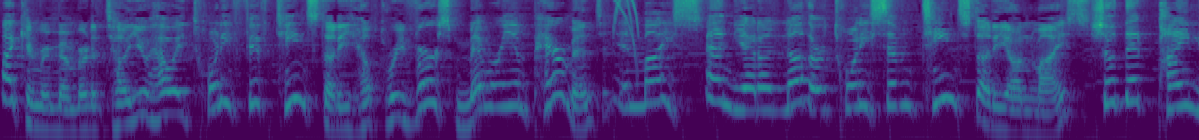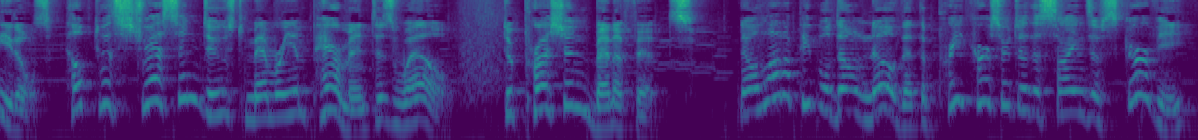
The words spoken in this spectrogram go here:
I can remember to tell you how a 2015 study helped reverse memory impairment in mice. And yet another 2017 study on mice showed that pine needles helped with stress induced memory impairment as well. Depression benefits. Now, a lot of people don't know that the precursor to the signs of scurvy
